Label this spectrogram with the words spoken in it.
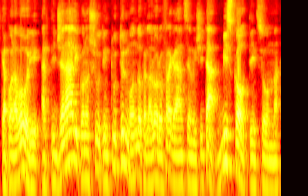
capolavori artigianali conosciuti in tutto il mondo per la loro fragranza e unicità, biscotti insomma.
